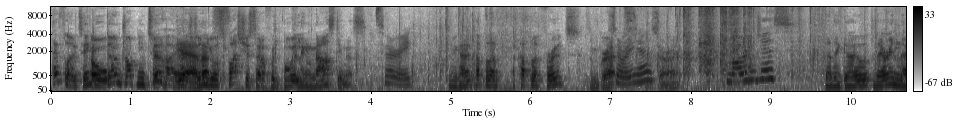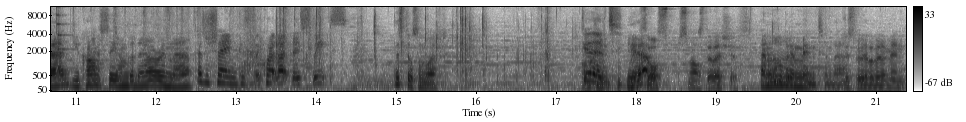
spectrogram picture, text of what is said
They're floating. Oh, Don't drop them too don't- high, yeah, Ashton. that's- You'll splash yourself with boiling nastiness. Sorry. You got a couple of a couple of fruits. Some grapes. Sorry, yeah. That's all right. Some oranges. There they go. They're in there. You can't see them, but they are in there. That's a shame because I quite like those sweets. There's still some left, Good. that mint, Yeah. mint sauce smells delicious. and a little Mm. bit of mint in there. Just a little bit of mint.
